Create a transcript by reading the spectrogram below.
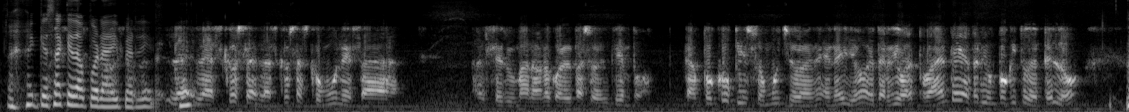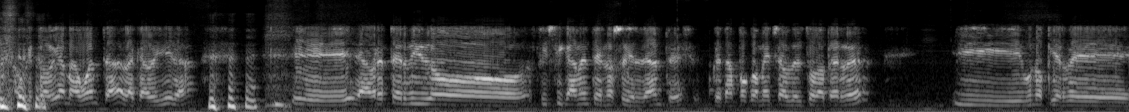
¿Qué se ha quedado por ahí perdido? La- las, cosas, las cosas comunes a- al ser humano, ¿no? Con el paso del tiempo. Tampoco pienso mucho en, en ello. He perdido, probablemente haya perdido un poquito de pelo, aunque todavía me aguanta la cabellera. Eh, habré perdido físicamente, no soy el de antes, que tampoco me he echado del todo a perder. Y uno pierde,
